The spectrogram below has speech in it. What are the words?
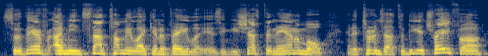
So therefore, I mean, it's not tummy like an avela is. If you shecht an animal and it turns out to be a treifa,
